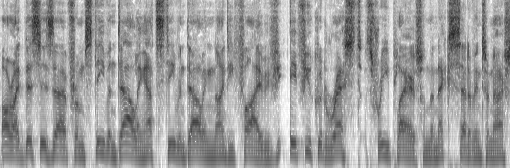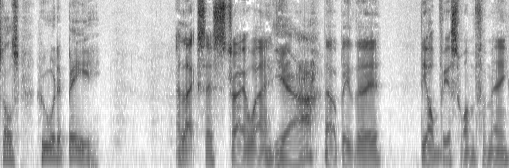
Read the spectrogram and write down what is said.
all right. This is uh, from Stephen Dowling at Stephen Dowling ninety five. If you, if you could rest three players from the next set of internationals, who would it be? Alexis straight away. Yeah, That would be the the obvious one for me.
